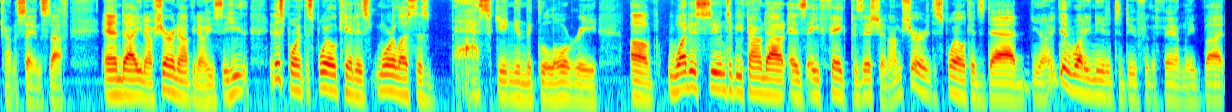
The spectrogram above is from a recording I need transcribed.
kind of saying stuff. And, uh, you know, sure enough, you know, he's, he's, at this point, the spoiled kid is more or less this basking in the glory of what is soon to be found out as a fake position. I'm sure the spoiled kid's dad, you know, he did what he needed to do for the family, but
